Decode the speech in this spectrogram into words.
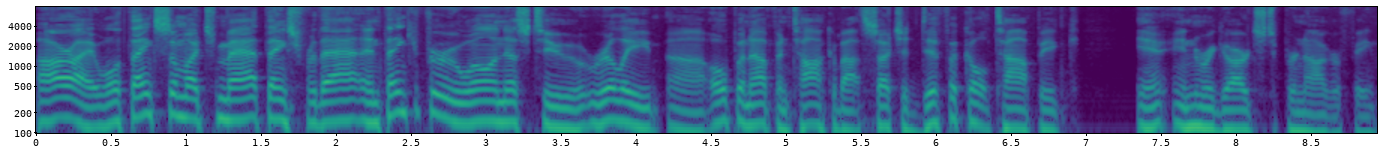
All right. Well, thanks so much, Matt. Thanks for that. And thank you for your willingness to really uh, open up and talk about such a difficult topic in, in regards to pornography.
